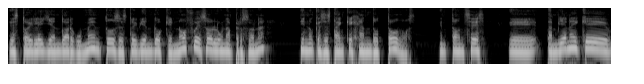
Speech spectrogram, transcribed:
estoy leyendo argumentos, estoy viendo que no fue solo una persona, sino que se están quejando todos. Entonces, eh, también hay que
